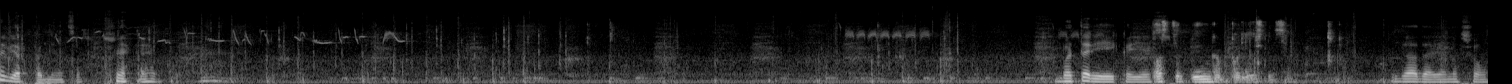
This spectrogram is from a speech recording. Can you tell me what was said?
наверх подняться? Батарейка есть. По ступенькам, по лестнице. Да, да, я нашел.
